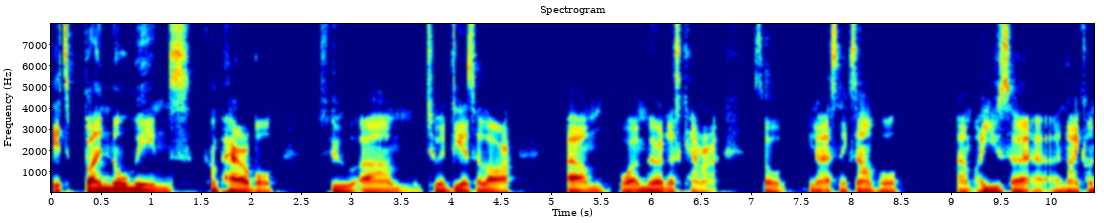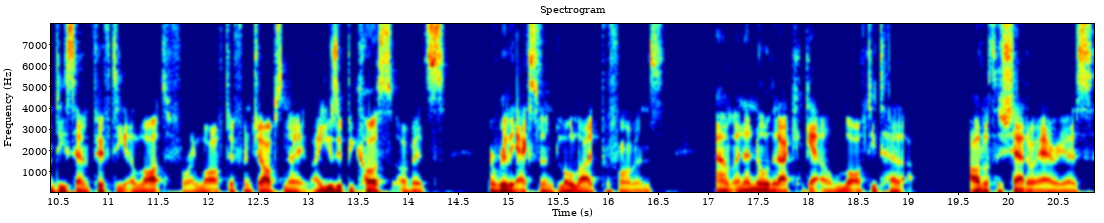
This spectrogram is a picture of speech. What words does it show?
it's by no means comparable to um, to a DSLR um, or a mirrorless camera. So you know, as an example, um, I use a, a Nikon D750 a lot for a lot of different jobs, and I, I use it because of its a really excellent low light performance. Um, and I know that I can get a lot of detail out of the shadow areas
